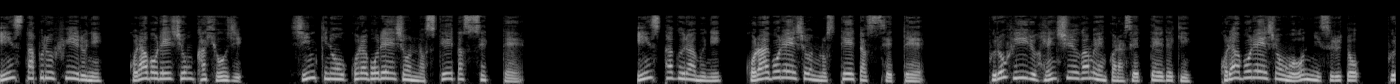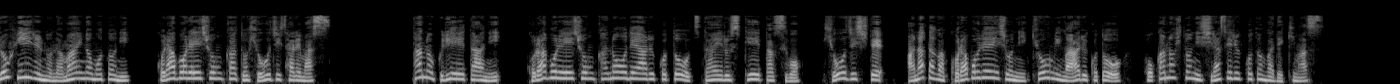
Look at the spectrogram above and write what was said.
インスタプロフィールにコラボレーション化表示。新機能コラボレーションのステータス設定。インスタグラムにコラボレーションのステータス設定。プロフィール編集画面から設定でき、コラボレーションをオンにすると、プロフィールの名前のもとにコラボレーション化と表示されます。他のクリエイターにコラボレーション可能であることを伝えるステータスを表示して、あなたがコラボレーションに興味があることを他の人に知らせることができます。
